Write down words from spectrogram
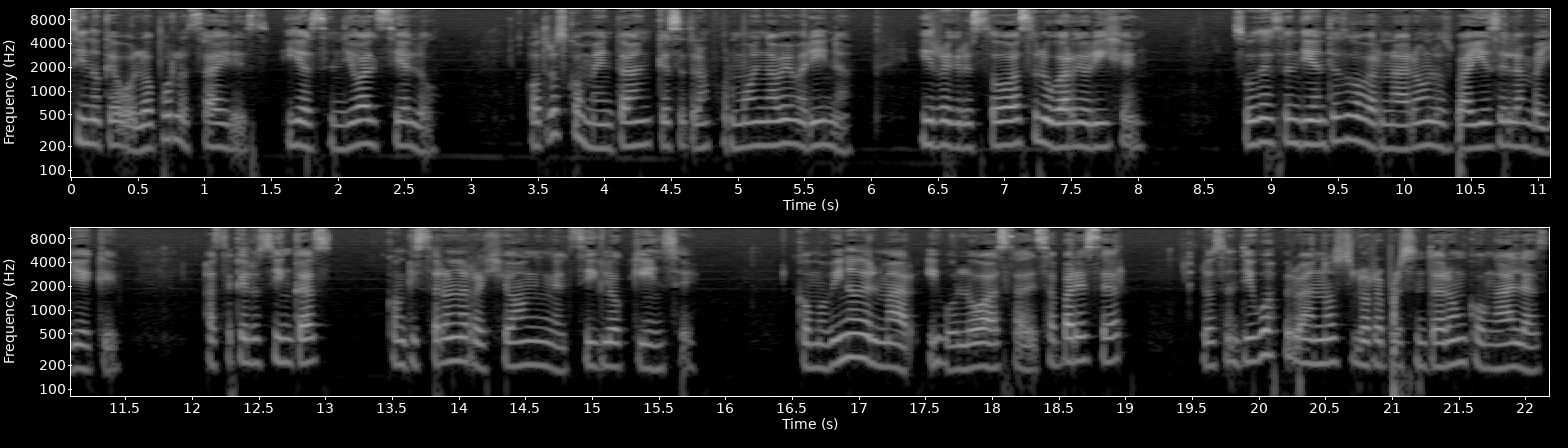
sino que voló por los aires y ascendió al cielo. Otros comentan que se transformó en ave marina y regresó a su lugar de origen. Sus descendientes gobernaron los valles del Lambayeque, hasta que los incas conquistaron la región en el siglo XV. Como vino del mar y voló hasta desaparecer, los antiguos peruanos lo representaron con alas.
